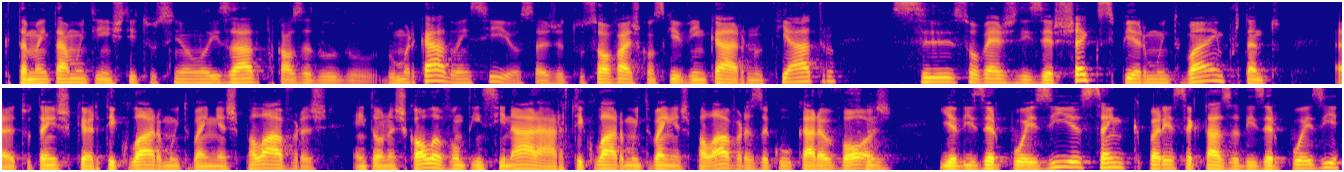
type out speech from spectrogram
Que também está muito institucionalizado por causa do, do, do mercado em si. Ou seja, tu só vais conseguir vincar no teatro se souberes dizer Shakespeare muito bem, portanto, eh, tu tens que articular muito bem as palavras. Então na escola vão-te ensinar a articular muito bem as palavras, a colocar a voz Sim. E a dizer poesia sem que pareça que estás a dizer poesia.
